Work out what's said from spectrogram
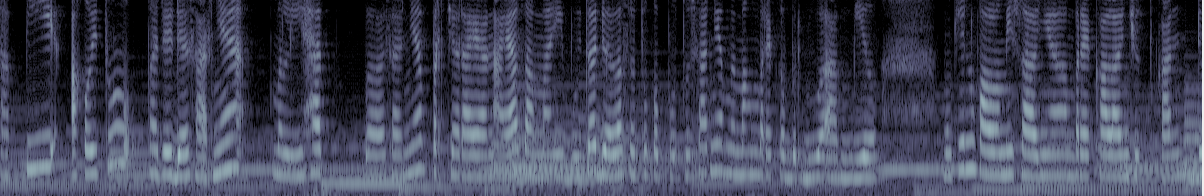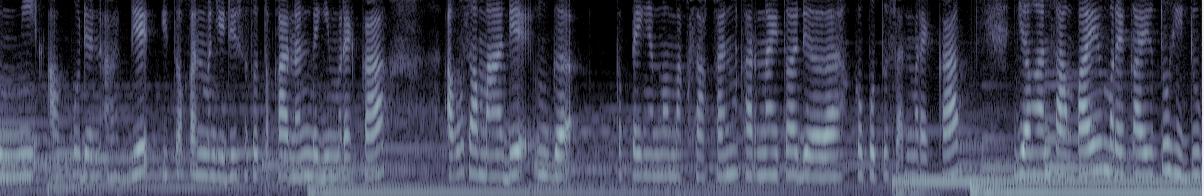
tapi aku itu pada dasarnya melihat bahwasannya perceraian ayah sama ibu itu adalah suatu keputusan yang memang mereka berdua ambil. Mungkin kalau misalnya mereka lanjutkan demi aku dan adik itu akan menjadi suatu tekanan bagi mereka. Aku sama adik nggak kepengen memaksakan karena itu adalah keputusan mereka. Jangan sampai mereka itu hidup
